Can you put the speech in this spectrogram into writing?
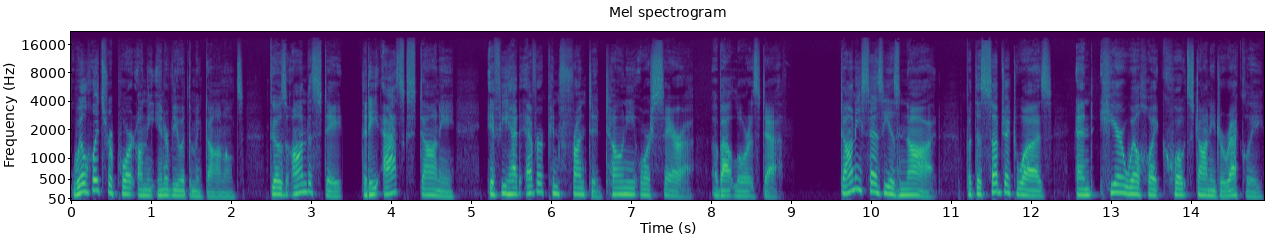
Wilhoit's report on the interview at the McDonald's goes on to state that he asks Donnie if he had ever confronted Tony or Sarah about Laura's death. Donnie says he has not, but the subject was, and here Wilhoit quotes Donnie directly,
